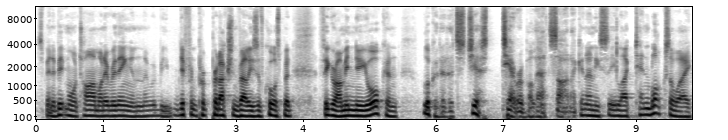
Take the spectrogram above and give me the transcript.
spend a bit more time on everything, and there would be different pr- production values, of course. But figure I'm in New York and look at it. It's just terrible outside. I can only see like 10 blocks away.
